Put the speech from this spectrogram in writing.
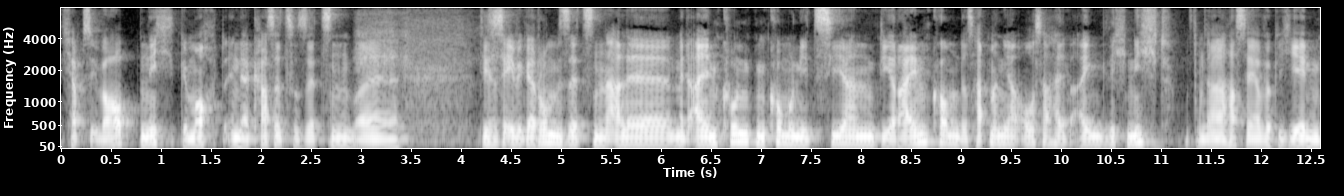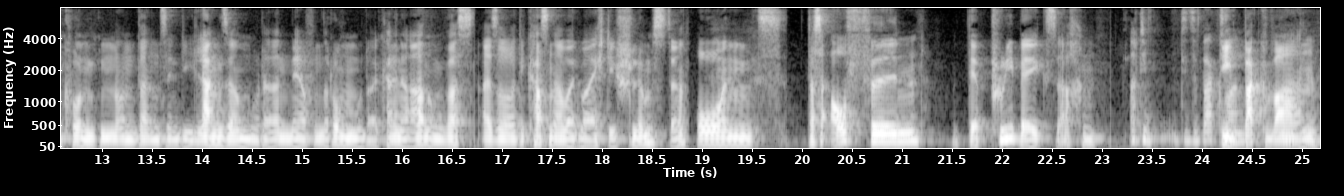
Ich habe es überhaupt nicht gemocht, in der Kasse zu sitzen, weil dieses ewige Rumsitzen, alle mit allen Kunden kommunizieren, die reinkommen, das hat man ja außerhalb eigentlich nicht. Und da hast du ja wirklich jeden Kunden und dann sind die langsam oder nerven rum oder keine Ahnung was. Also die Kassenarbeit war echt die schlimmste. Und das Auffüllen der Pre-Bake-Sachen. Ach, die, diese Backwaren. Die Backwaren. Okay.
